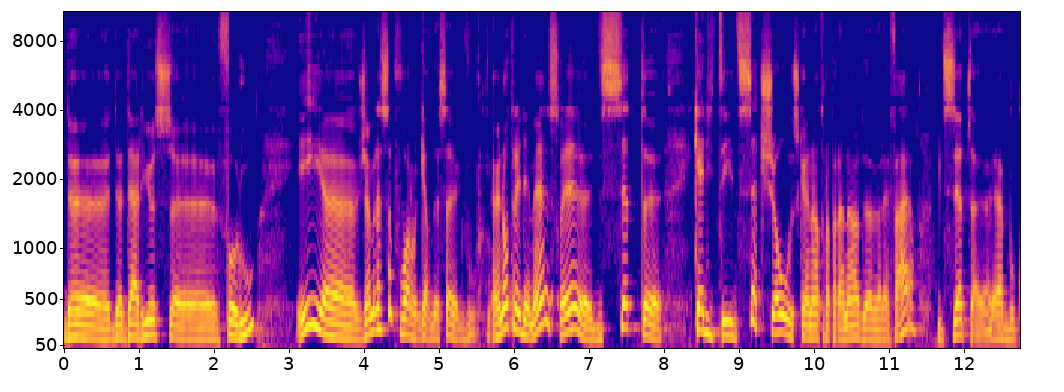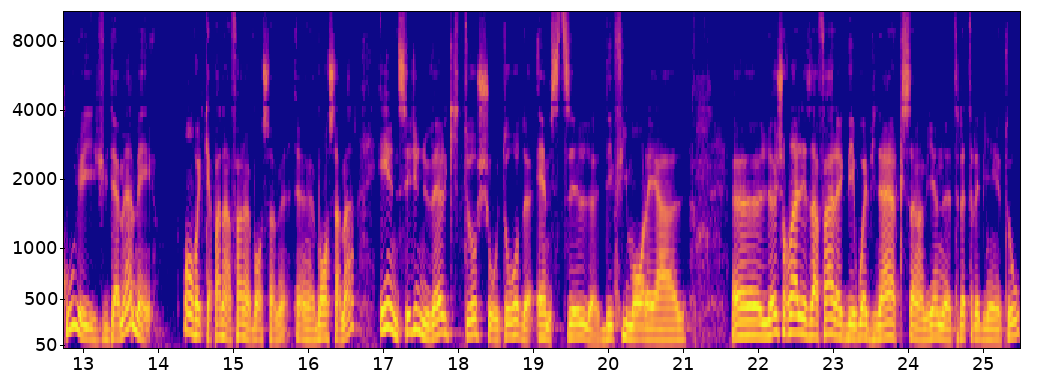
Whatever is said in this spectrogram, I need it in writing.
de, Darius Forou. Et j'aimerais ça pouvoir regarder ça avec vous. Un autre élément serait 17 qualités, 17 choses qu'un entrepreneur devrait faire. 17, ça a beaucoup, évidemment, mais on va être capable d'en faire un bon, sommet, un bon. Et une série de nouvelles qui touchent autour de M-Style, Défi Montréal, euh, le journal des affaires avec des webinaires qui s'en viennent très, très bientôt.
